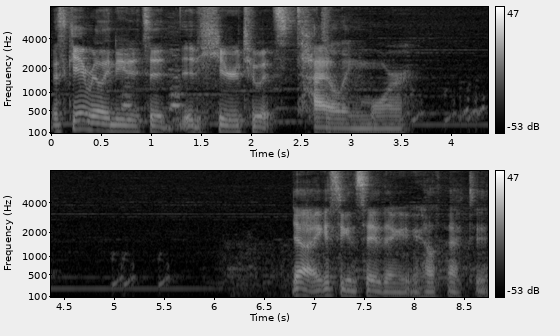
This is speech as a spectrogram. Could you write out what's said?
this game really needed to adhere to its tiling more. Yeah, I guess you can save there and get your health back too.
